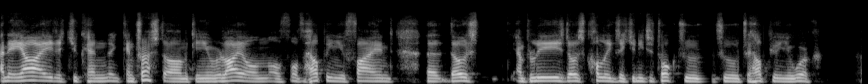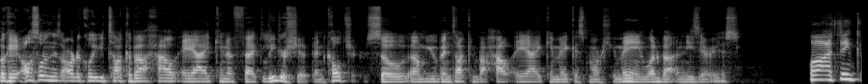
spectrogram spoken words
an AI that you can can trust on, can you rely on, of, of helping you find uh, those employees, those colleagues that you need to talk to to to help you in your work. Okay. Also, in this article, you talk about how AI can affect leadership and culture. So um, you've been talking about how AI can make us more humane. What about in these areas? Well, I think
